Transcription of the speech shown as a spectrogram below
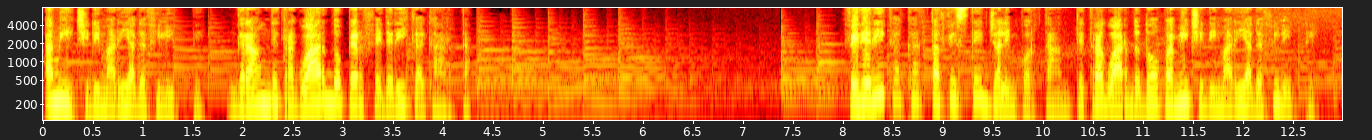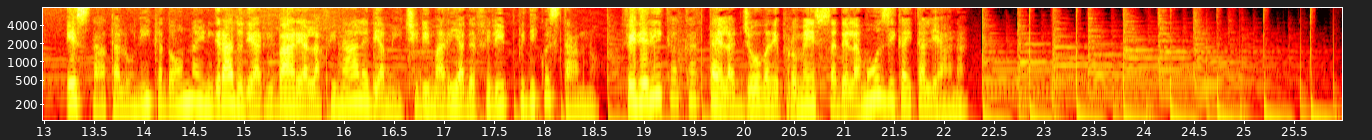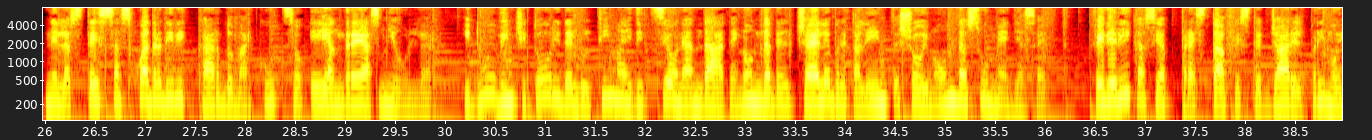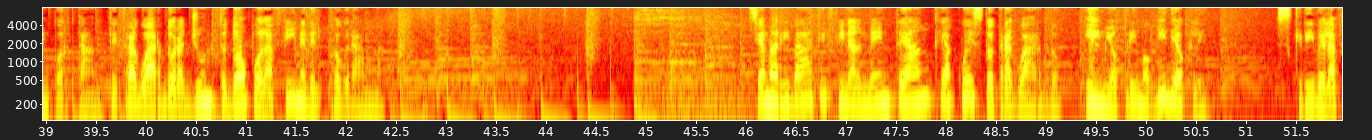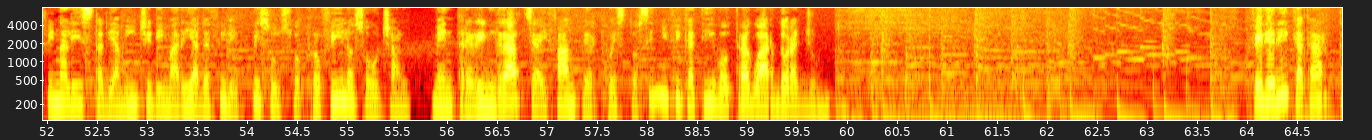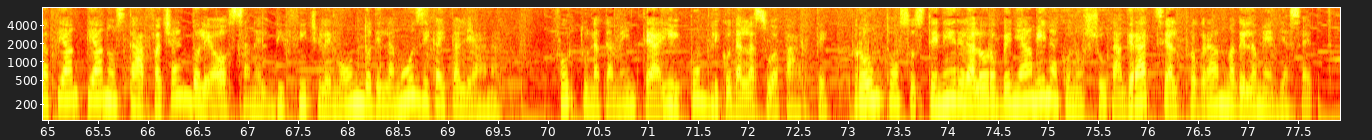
Amici di Maria De Filippi, grande traguardo per Federica Carta. Federica Carta festeggia l'importante traguardo dopo Amici di Maria De Filippi. È stata l'unica donna in grado di arrivare alla finale di Amici di Maria De Filippi di quest'anno, Federica Carta è la giovane promessa della musica italiana. Nella stessa squadra di Riccardo Marcuzzo e Andreas Müller, i due vincitori dell'ultima edizione andata in onda del celebre talent show in onda su Mediaset. Federica si appresta a festeggiare il primo importante traguardo raggiunto dopo la fine del programma. Siamo arrivati finalmente anche a questo traguardo, il mio primo videoclip scrive la finalista di Amici di Maria De Filippi sul suo profilo social, mentre ringrazia i fan per questo significativo traguardo raggiunto. Federica Carta pian piano sta facendo le ossa nel difficile mondo della musica italiana. Fortunatamente ha il pubblico dalla sua parte, pronto a sostenere la loro beniamina conosciuta grazie al programma della Mediaset.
